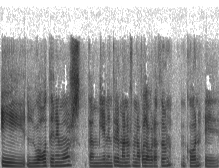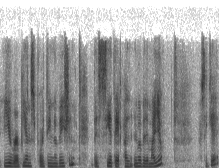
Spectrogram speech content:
Y luego tenemos también entre manos una colaboración con eh, European Sport Innovation del 7 al 9 de mayo. Así que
